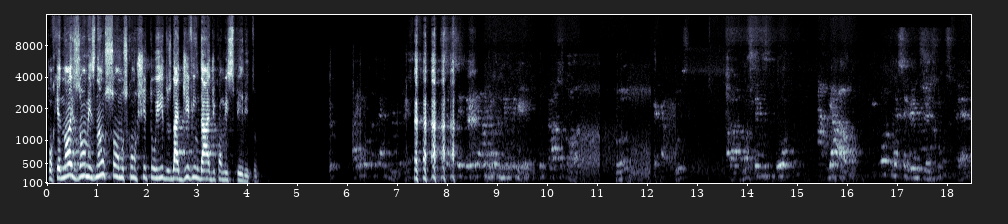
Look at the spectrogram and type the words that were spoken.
Porque nós, homens, não somos constituídos da divindade como espírito. Nós temos o corpo e a alma. E quando recebemos Jesus, né,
